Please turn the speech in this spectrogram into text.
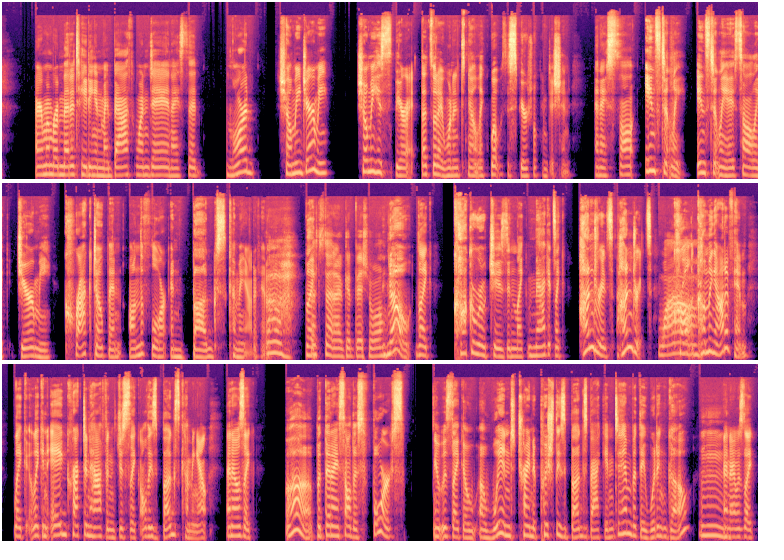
I remember meditating in my bath one day and I said, Lord, show me Jeremy. Show me his spirit. That's what I wanted to know. Like, what was his spiritual condition? And I saw instantly, instantly, I saw like Jeremy cracked open on the floor and bugs coming out of him. Ugh, Like- that's not a good visual. No, like cockroaches and like maggots, like hundreds, hundreds Wow. crawl, coming out of him, like like an egg cracked in half, and just like all these bugs coming out. And I was like, ugh. But then I saw this force. It was like a, a wind trying to push these bugs back into him, but they wouldn't go. Mm. And I was like,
